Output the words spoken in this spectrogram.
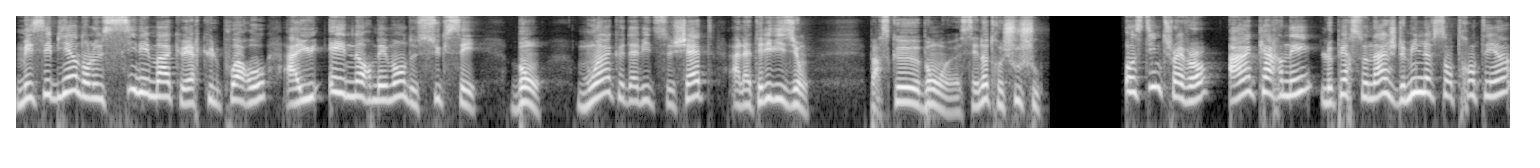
Mais c'est bien dans le cinéma que Hercule Poirot a eu énormément de succès. Bon, moins que David Suchet à la télévision. Parce que, bon, euh, c'est notre chouchou. Austin Trevor a incarné le personnage de 1931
